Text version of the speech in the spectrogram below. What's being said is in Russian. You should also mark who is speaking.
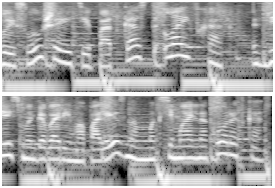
Speaker 1: Вы слушаете подкаст «Лайфхак». Здесь мы говорим о полезном максимально коротко.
